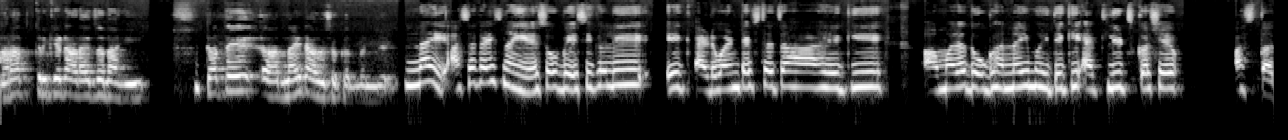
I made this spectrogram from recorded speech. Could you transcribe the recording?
घरात क्रिकेट आणायचं नाही का ते नाही टाळू शकत म्हणजे? नाही असं काहीच नाहीये. सो बेसिकली एक ऍडव्हान्टेज त्याचा हा आहे की आम्हाला दोघांनाही माहितीये की ऍथलीट्स कसे असतात.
